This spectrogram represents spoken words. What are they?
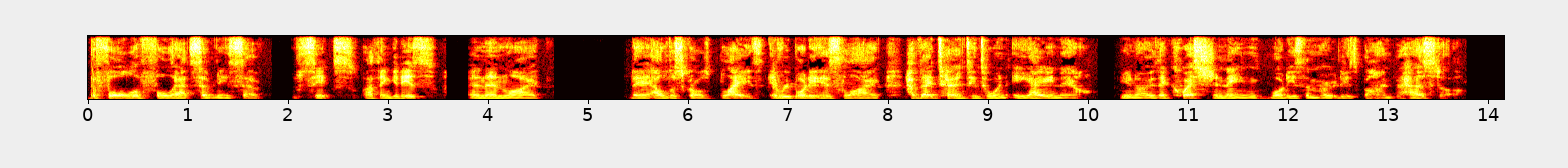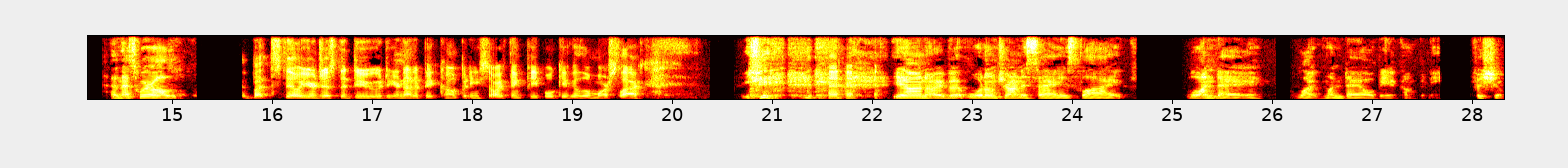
the fall of Fallout 76, I think it is, and then like their Elder Scrolls Blades, everybody is like, have they turned into an EA now? You know, they're questioning what is the motives behind Bethesda. And that's where I'll. But still, you're just a dude. You're not a big company. So I think people give you a little more slack. yeah, I know. But what I'm trying to say is like, one day, like one day I'll be a company for sure.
